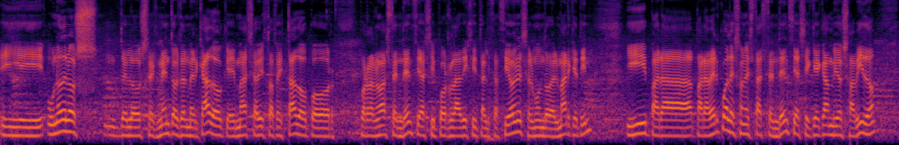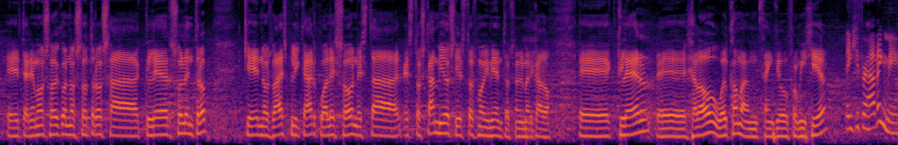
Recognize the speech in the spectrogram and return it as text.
Y uno de los, de los segmentos del mercado que más se ha visto afectado por, por las nuevas tendencias y por la digitalización es el mundo del marketing. Y para, para ver cuáles son estas tendencias y qué cambios ha habido, eh, tenemos hoy con nosotros a Claire Sulentrop, que nos va a explicar cuáles son esta, estos cambios y estos movimientos en el mercado. Eh, Claire, eh, hello, welcome and thank you for being here. Thank you for having me.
